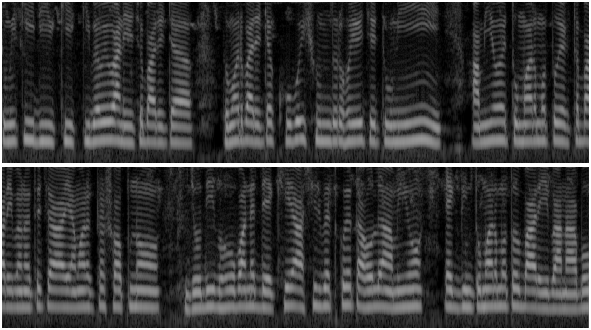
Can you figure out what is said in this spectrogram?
তুমি কি দি, কী, কীভাবে বানিয়েছো বাড়িটা? তোমার বাড়িটা খুবই সুন্দর হয়েছে টুনি। আমিও তোমার মতো একটা বাড়ি বানাতে চাই। আমার একটা স্বপ্ন। যদি ভগবানের দেখে আশীর্বাদ করে তাহলে আমিও একদিন তোমার মতো বাড়ি বানাবো।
